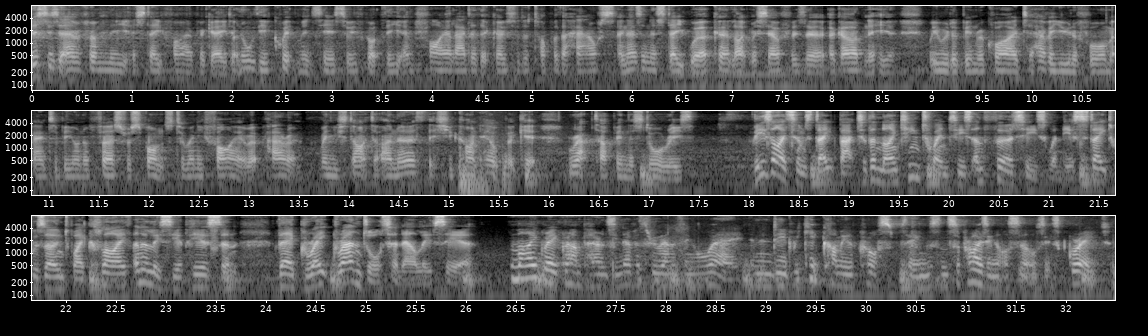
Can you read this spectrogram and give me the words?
This is um, from the Estate Fire Brigade, and all the equipment's here. So we've got the um, fire ladder that goes to the top of the house. And as an estate worker, like myself as a, a gardener here, we would have been required to have a uniform and to be on a first response to any fire at Parham. When you start to unearth this, you can't help but get wrapped up in the stories. These items date back to the 1920s and 30s when the estate was owned by Clive and Alicia Pearson. Their great granddaughter now lives here. My great grandparents never threw anything away, and indeed, we keep coming across things and surprising ourselves. It's great.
